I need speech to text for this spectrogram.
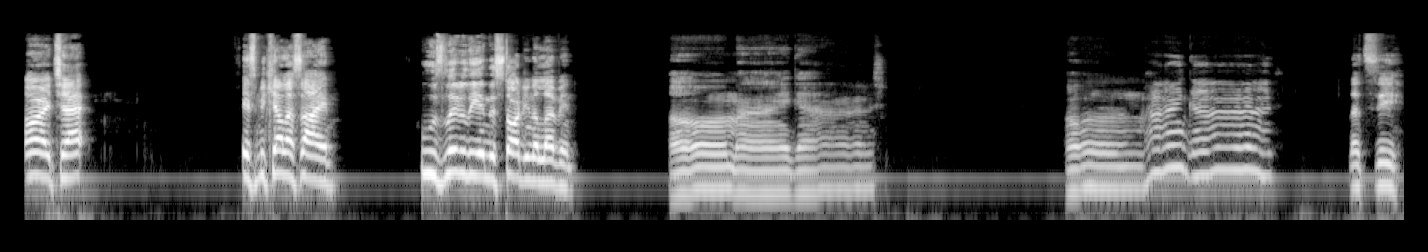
All right, chat. It's Mikel Essien, who's literally in the starting 11. Oh Let's see.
